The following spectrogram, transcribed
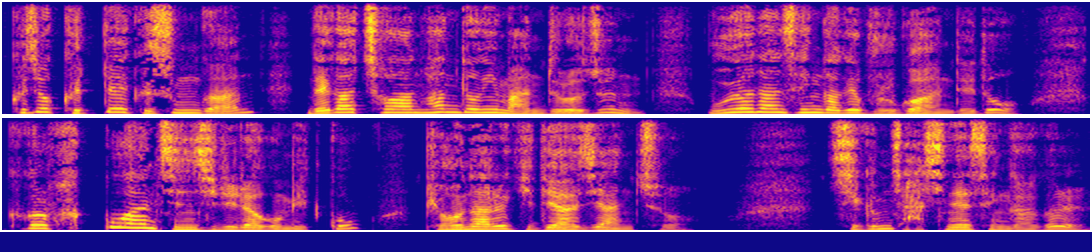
그저 그때 그 순간 내가 처한 환경이 만들어준 우연한 생각에 불과한데도 그걸 확고한 진실이라고 믿고 변화를 기대하지 않죠. 지금 자신의 생각을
